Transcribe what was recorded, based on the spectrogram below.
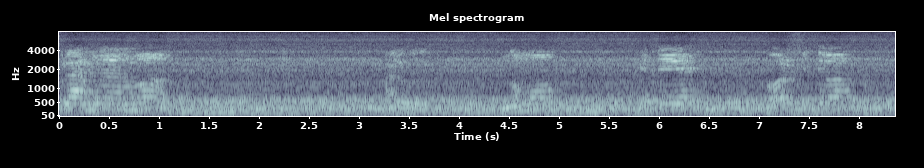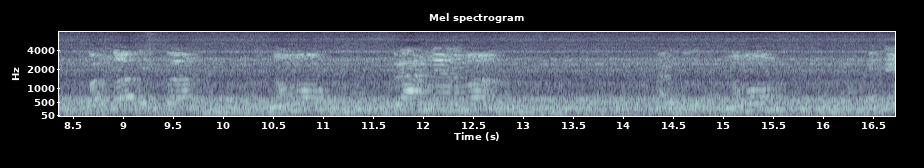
ব্রাহ্মণায় নম এতে হর্ষিত গন্ধ পুষ্প নম ব্রাহ্মণায় নম আরও নম এতে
